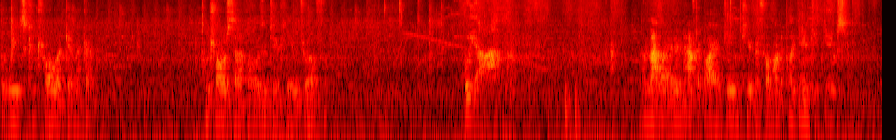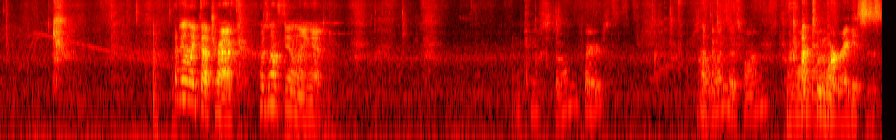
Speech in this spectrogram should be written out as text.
the Wii's controller gimmick, I, controller setup, I wasn't too huge with. Booyah! And that way I didn't have to buy a GameCube if I wanted to play GameCube games. I didn't like that track. I was not feeling it. Okay, Storm first. Just have to win this one. Want Got two one. more races.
